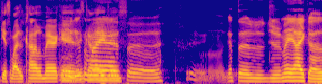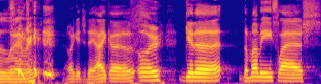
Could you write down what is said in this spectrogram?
get somebody who's kind of American Yeah, get and kind of Asian. else. Uh, uh, get the Jhené Aiko, whatever. or get Jade Aiko, or get uh, the Mummy slash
